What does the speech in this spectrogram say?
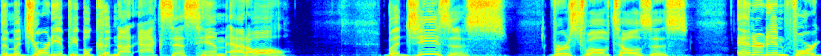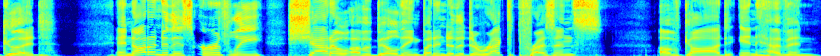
the majority of people could not access Him at all. But Jesus, verse 12 tells us, entered in for good and not into this earthly shadow of a building, but into the direct presence of God in heaven.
